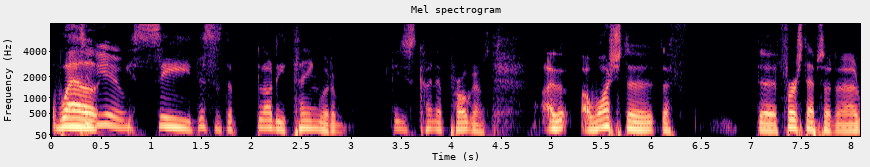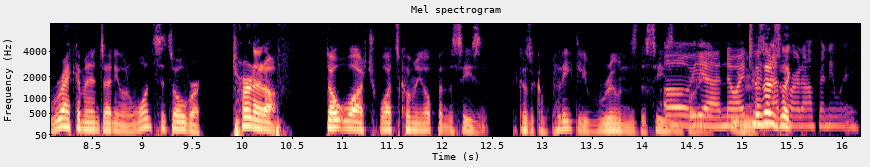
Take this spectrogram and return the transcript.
well, to view. you see, this is the bloody thing with a, these kind of programs. I I watched the the f- the first episode, and I recommend to anyone once it's over, turn it off. Don't watch what's coming up in the season because it completely ruins the season. For me. Oh for yeah, you. no, I Because turned I that was like- part off anyway.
